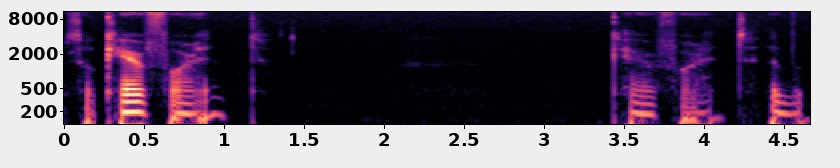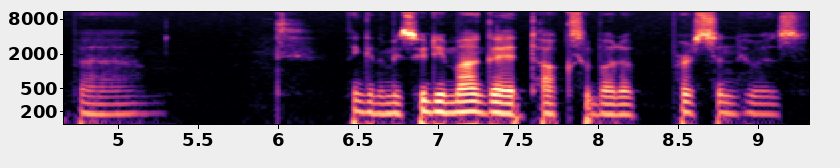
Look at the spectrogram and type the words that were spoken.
So care for it. Care for it. The, um, I think in the Visuddhimagga it talks about a person who is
